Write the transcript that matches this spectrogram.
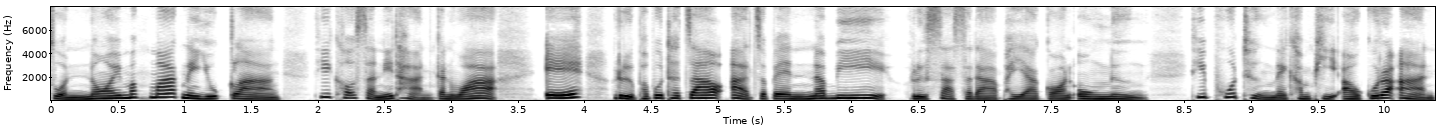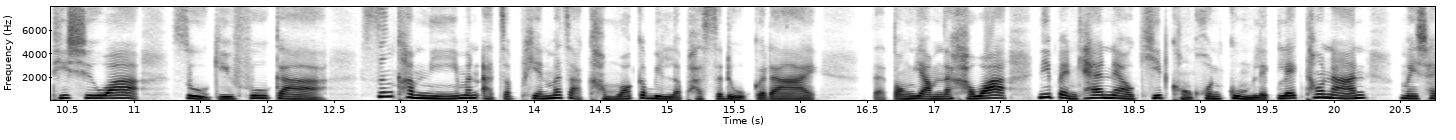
ส่วนน้อยมาก ๆ ในยุคกลาง ที่เขาสันนิษฐานกันว่า เอ๊ะ หรือพระพุทธเจ้าอาจจะเป็นนบี หรือศาสดาพยากรณ์องค์หนึ่ง ที่พูดถึงในคัมภีร์อัลกุรอานที่ชื่อว่า สูกิฟูกา ซึ่งคำนี้มันอาจจะเพี้ยนมาจากคำว่ากบิลพัสดุก็ได้ แต่ต้องย้ำนะคะว่านี่เป็นแค่แนวคิดของคนกลุ่มเล็ก ๆ เท่านั้น ไม่ใช่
